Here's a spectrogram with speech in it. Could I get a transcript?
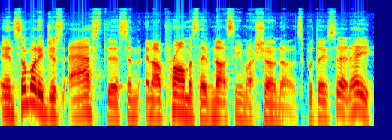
And somebody just asked this, and, and I promise they've not seen my show notes, but they said, "Hey,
